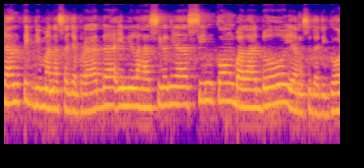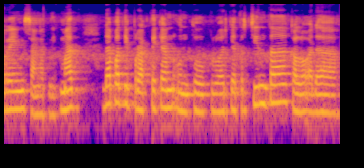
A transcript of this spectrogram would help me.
cantik di mana saja berada. Inilah hasilnya singkong balado yang sudah digoreng sangat nikmat. Dapat dipraktikkan untuk keluarga tercinta. Kalau ada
